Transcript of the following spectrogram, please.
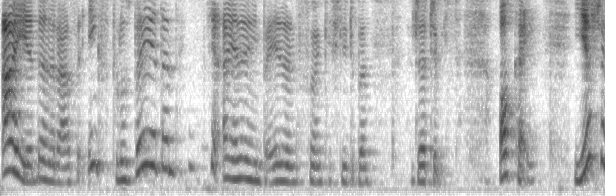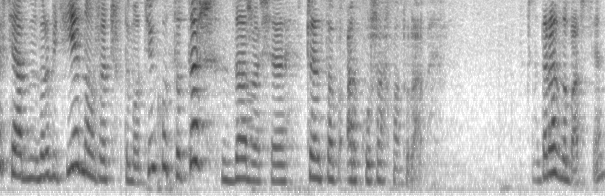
a1 razy x plus b1, gdzie a1 i b1 to są jakieś liczby rzeczywiste. Ok, jeszcze chciałabym zrobić jedną rzecz w tym odcinku, to też zdarza się często w arkuszach maturalnych. Teraz zobaczcie.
